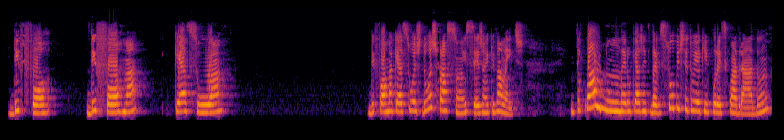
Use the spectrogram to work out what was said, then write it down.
de, for, de forma que a sua de forma que as suas duas frações sejam equivalentes. Então, qual o número que a gente deve substituir aqui por esse quadrado,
